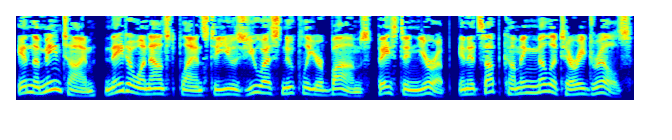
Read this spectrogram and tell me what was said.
In the meantime, NATO announced plans to use U.S. nuclear bombs based in Europe in its upcoming military drills.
